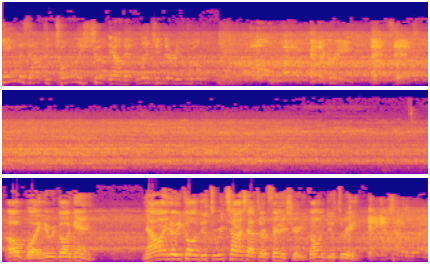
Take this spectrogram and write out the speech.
game is out to totally shut down that legendary will. Oh, what a pedigree! That's it. Oh boy, here we go again. Now I know you can only do three times after a finisher. You can only do three. And he gets out of the way.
